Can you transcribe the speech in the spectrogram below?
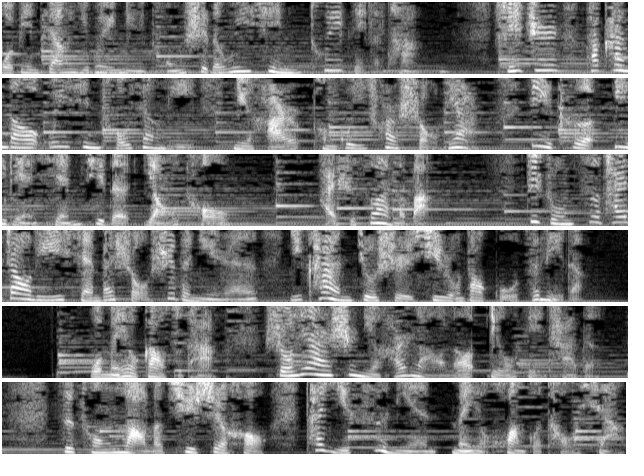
我便将一位女同事的微信推给了他。谁知他看到微信头像里女孩捧过一串手链，立刻一脸嫌弃的摇头，还是算了吧。这种自拍照里显摆首饰的女人，一看就是虚荣到骨子里的。我没有告诉他，手链是女孩姥姥留给她的。自从姥姥去世后，她已四年没有换过头像。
